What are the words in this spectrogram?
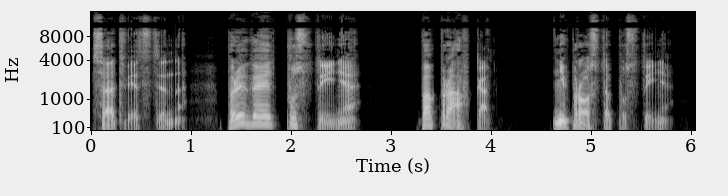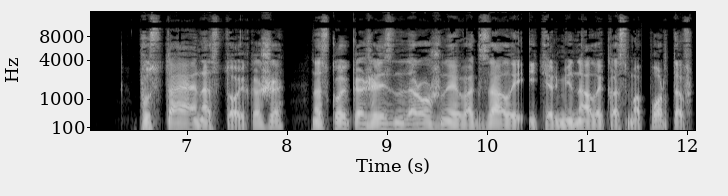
соответственно, прыгает пустыня. Поправка. Не просто пустыня. Пустая настолько же, насколько железнодорожные вокзалы и терминалы космопортов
